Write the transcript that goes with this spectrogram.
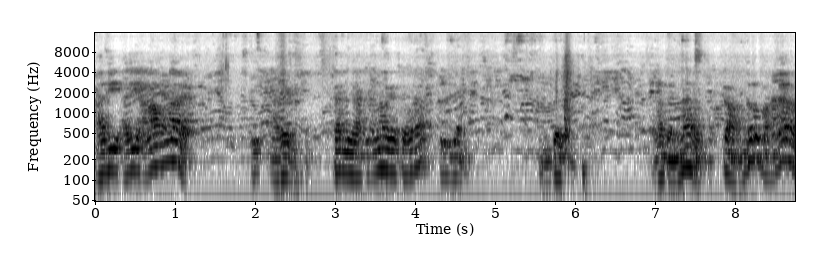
అది అది అలా ఉండాలి అదే కానీ మీరు అక్కడ ఉన్నారు కదా ఎవరా? చూద్దాం. అలా విన్నారు. ఇంకా అందరూ బంగారు.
